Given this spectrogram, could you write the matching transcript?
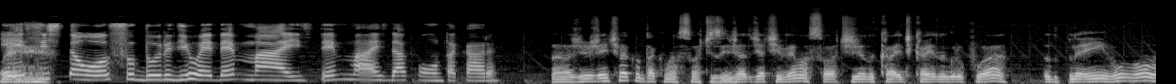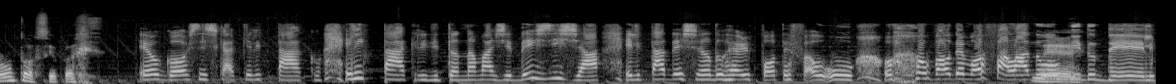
É. Esses estão osso duro de roer demais, demais da conta, cara. A gente vai contar com uma sortezinha. Já, já tivemos a sorte de, cair, de cair no grupo A, do play-in. Vamos, vamos, vamos torcer pra. Eu gosto desse cara porque ele tá, ele tá acreditando na magia desde já. Ele tá deixando o Harry Potter, o, o, o Valdemort falar no é. ouvido dele.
